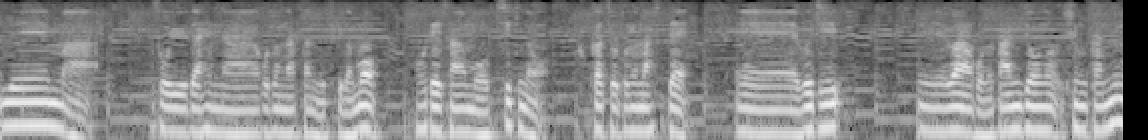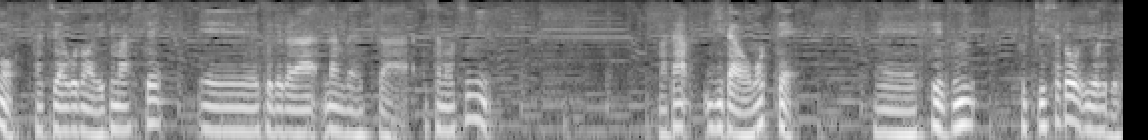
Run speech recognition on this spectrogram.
で、まあ、そういう大変なことになったんですけども、布袋さんはもう奇跡の復活を遂げまして、えー、無事、えー我が子の誕生の瞬間にも立ち会うことができまして、えーそれから何ヶ月かした後に、またギターを持って、えーステージに復帰したというわけです。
